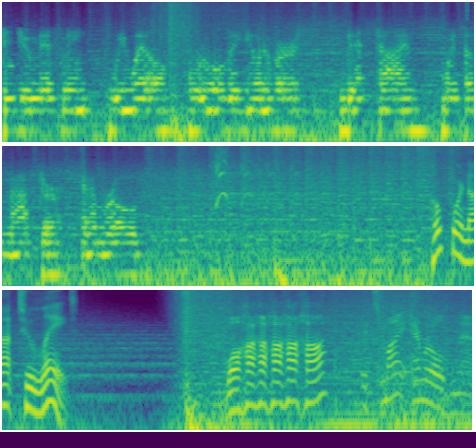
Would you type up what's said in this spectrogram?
did you miss me? We will rule the universe. This time with the Master Emerald. Hope we're not too late. Well, ha ha ha ha ha. It's my emerald now.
